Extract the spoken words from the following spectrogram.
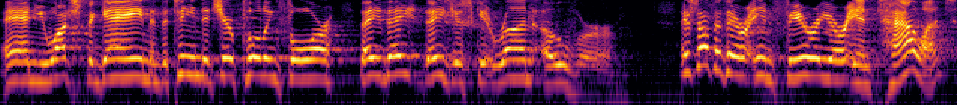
and you watch the game, and the team that you're pulling for, they, they, they just get run over. It's not that they're inferior in talent,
